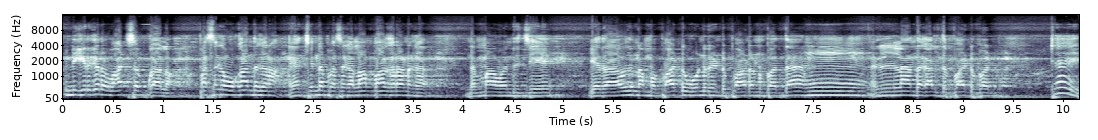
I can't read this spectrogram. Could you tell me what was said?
இன்னைக்கு இருக்கிற வாட்ஸ்அப் காலம். பசங்க உட்காந்துக்கிறான் என் சின்ன பசங்கெல்லாம் பார்க்குறானுங்க இந்த அம்மா வந்துச்சு. ஏதாவது நம்ம பாட்டு ஒன்று ரெண்டு பாடணும்னு பார்த்தா எல்லாம் அந்த காலத்து பாட்டு பாட்டு. டேய்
